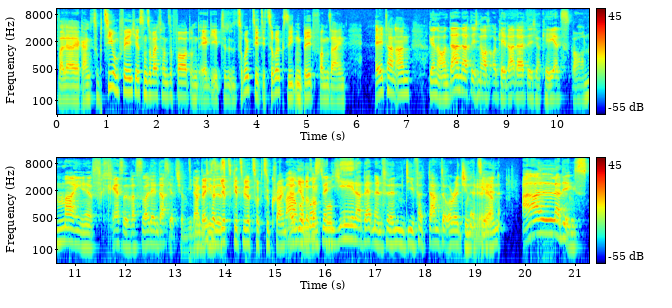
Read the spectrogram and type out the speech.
weil er ja gar nicht zur Beziehung fähig ist und so weiter und so fort. Und er geht zurück, zieht sich zurück, sieht ein Bild von seinen Eltern an. Genau, und dann dachte ich noch, okay, da dachte ich, okay, jetzt, oh meine Fresse, was soll denn das jetzt schon wieder? Man denkt halt, Dieses- jetzt geht's wieder zurück zu Crime Alley Warum oder muss sonst denn wo. jeder Batman-Film die verdammte Origin erzählen? Allerdings,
